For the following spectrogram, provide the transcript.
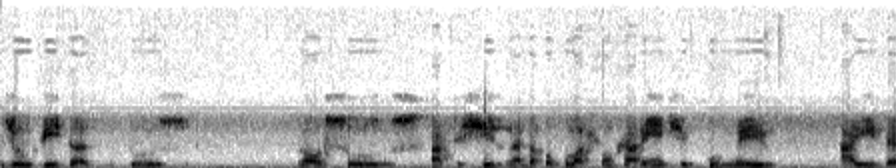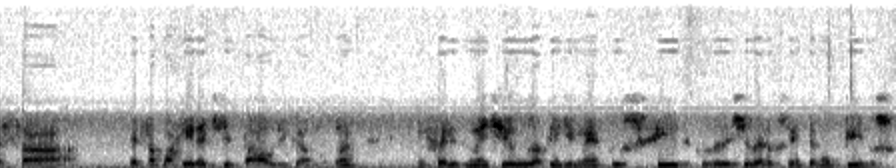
de ouvida dos nossos assistidos, né, da população carente, por meio aí dessa, dessa barreira digital, digamos, né? Infelizmente, os atendimentos físicos eles tiveram que ser interrompidos,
